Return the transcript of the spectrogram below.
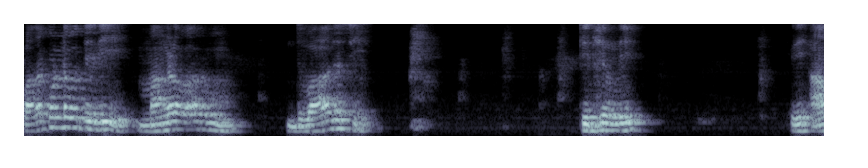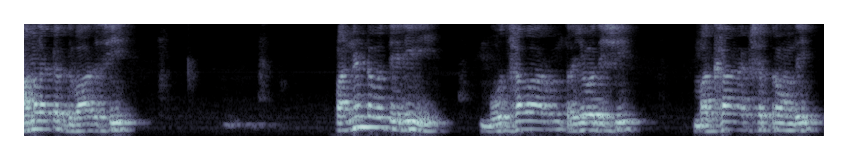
పదకొండవ తేదీ మంగళవారం ద్వాదశి తిథి ఉంది. ఇది ఆమలక ద్వాదశి. పన్నెండవ తేదీ బుధవారం త్రయోదశి మఖ నక్షత్రం ఉంది.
